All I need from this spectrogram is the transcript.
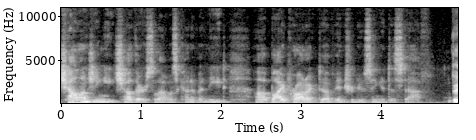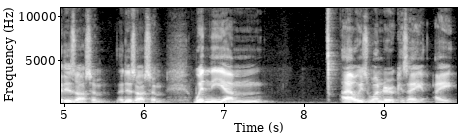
challenging each other. So that was kind of a neat uh, byproduct of introducing it to staff. That is awesome. That is awesome. When the um, I always wonder because I I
